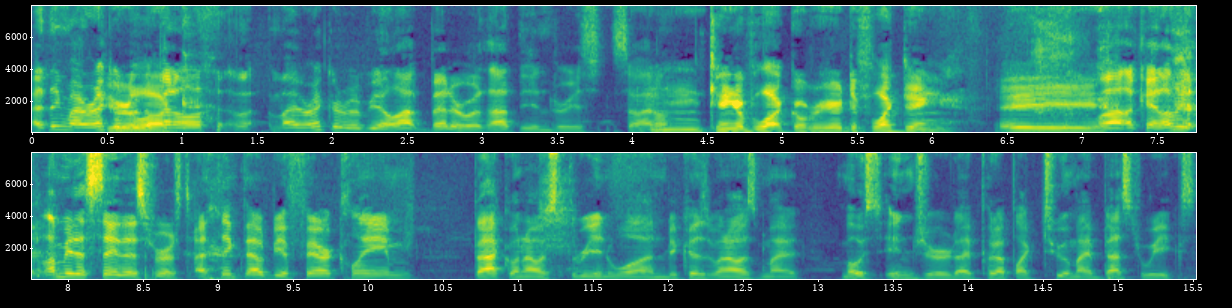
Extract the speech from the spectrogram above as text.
I think my record Pure would have been a, my record would be a lot better without the injuries. So I don't. Mm, king of luck over here, deflecting. Hey. Well, okay. Let me let me just say this first. I think that would be a fair claim back when I was three and one because when I was my most injured, I put up like two of my best weeks.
